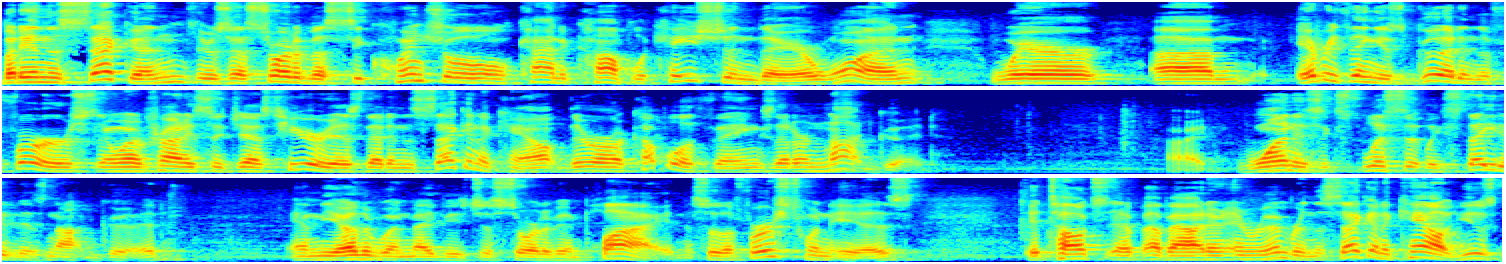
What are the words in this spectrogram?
But in the second, there's a sort of a sequential kind of complication there. One, where um, everything is good in the first, and what I'm trying to suggest here is that in the second account, there are a couple of things that are not good. All right, one is explicitly stated as not good, and the other one maybe is just sort of implied. So the first one is it talks about, and remember, in the second account, you just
